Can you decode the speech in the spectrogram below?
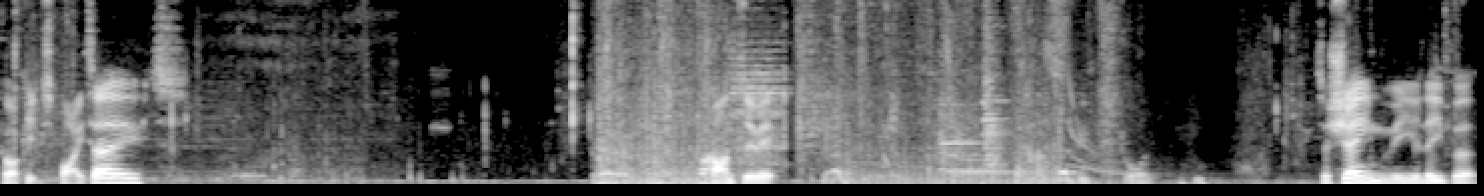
Fuck it, spite out. Can't do it. Be destroyed. It's a shame, really, but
